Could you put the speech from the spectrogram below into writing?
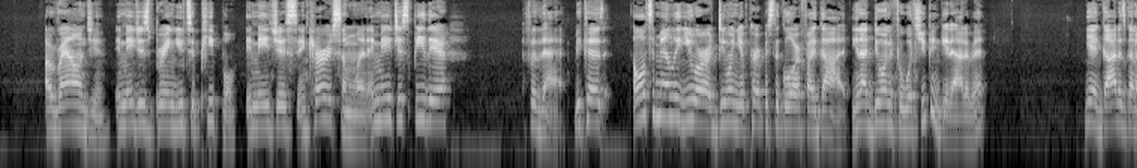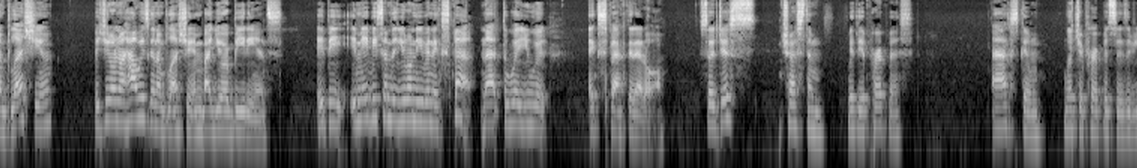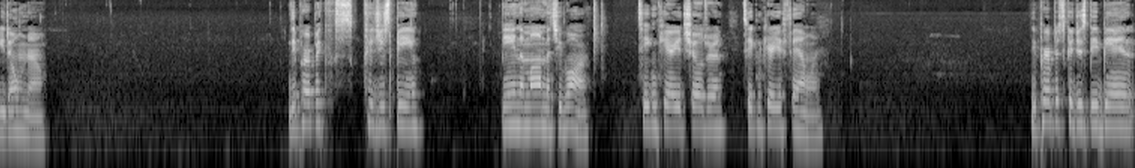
around you. It may just bring you to people. It may just encourage someone. It may just be there for that because ultimately you are doing your purpose to glorify God. You're not doing it for what you can get out of it. Yeah, God is going to bless you, but you don't know how he's going to bless you and by your obedience. It be it may be something you don't even expect, not the way you would expect it at all. So just trust him with your purpose. Ask him what your purpose is if you don't know. Your purpose could just be being the mom that you are, taking care of your children, taking care of your family. Your purpose could just be being,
